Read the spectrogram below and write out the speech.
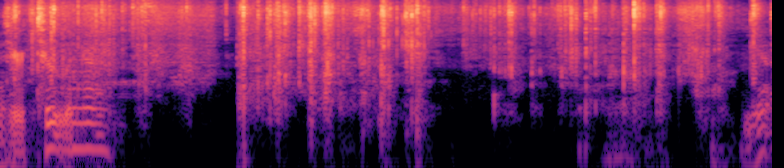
Is there two in there? Yep.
